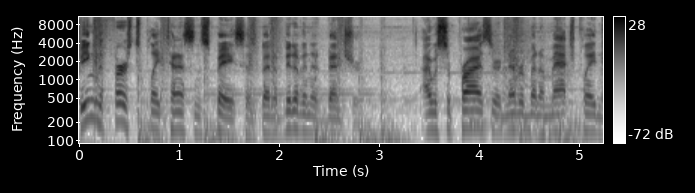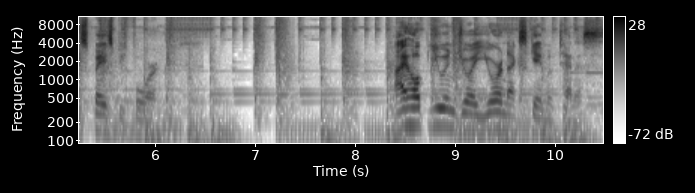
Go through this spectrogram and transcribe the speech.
Being the first to play tennis in space has been a bit of an adventure. I was surprised there had never been a match played in space before. I hope you enjoy your next game of tennis.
